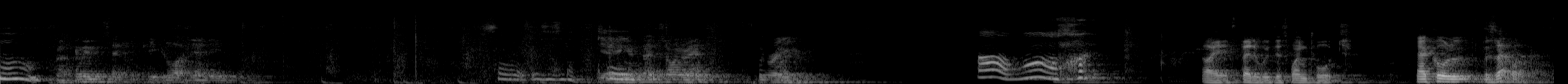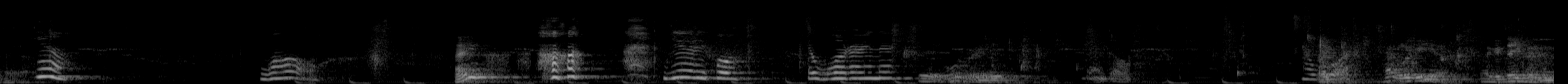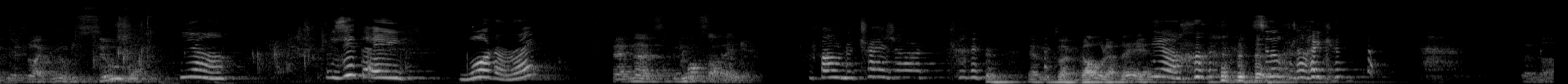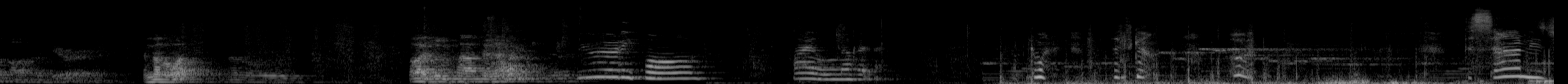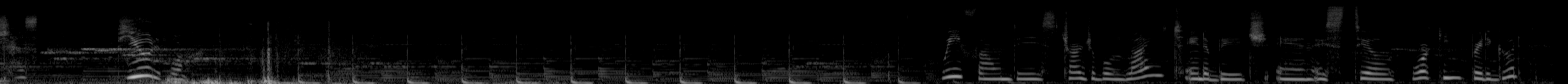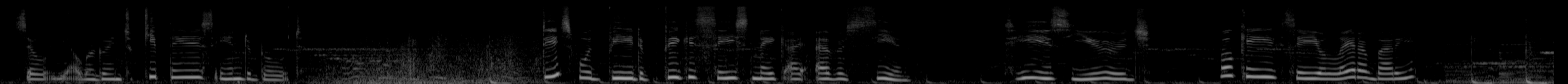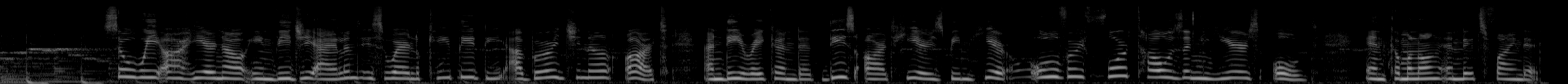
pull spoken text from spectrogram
Oh, Right, come here for a second. Keep your light down here. so this is the Yeah, hang on, don't shine around. Three. Oh, wow. Oh. oh yeah, it's better with just one torch. How cool was that one? yeah. Wow. Hey? Beautiful. The water in there. Yeah, water in here. And Hey, water. Have look here. Like it's even, it's like real silver. Yeah. Is it a water, right? Uh, no, it's moss, I think. We found a treasure. That looks like gold up there. yeah. it looks like. Another what? Oh, a little path down that way. Beautiful. I love it. Come on, let's go. The sun is just beautiful. We found this chargeable light in the beach and it's still working pretty good. So yeah, we're going to keep this in the boat. This would be the biggest sea snake I ever seen. He is huge. Okay, see you later, buddy. So we are here now in Bigge Island is where located the Aboriginal art and they reckon that this art here has been here over 4,000 years old and come along and let's find it.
